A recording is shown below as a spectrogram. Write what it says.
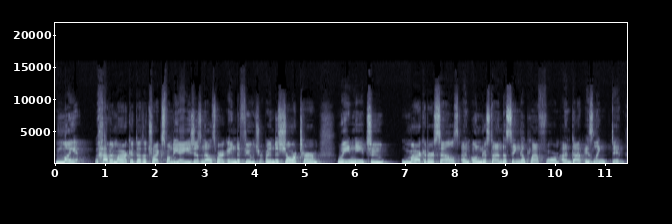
might have a market that attracts from the Asias and elsewhere in the future. But in the short term, we need to market ourselves and understand a single platform, and that is LinkedIn.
